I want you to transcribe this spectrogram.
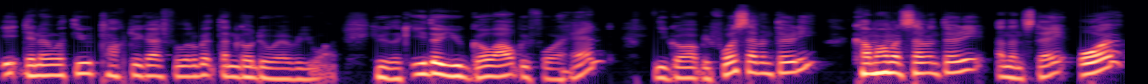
eat dinner with you, talk to you guys for a little bit, then go do whatever you want. He was like, either you go out beforehand, you go out before 7:30, come home at 7:30, and then stay, or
